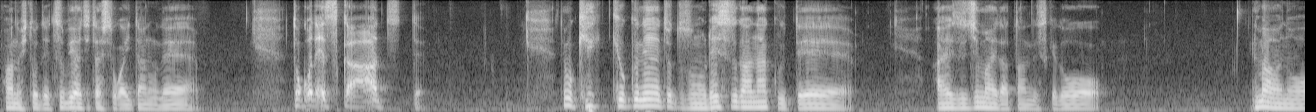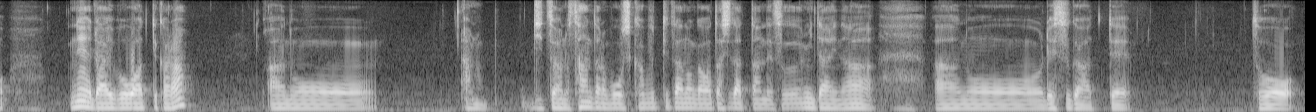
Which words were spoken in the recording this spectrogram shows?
ファンの人でつぶやいてた人がいたので、どこですか？っつって。でも結局ね、ちょっとそのレスがなくて、会津じまいだったんですけどまああのねライブ終わってからあのー、あの実はあのサンタの帽子かぶってたのが私だったんですみたいなあのー、レスがあって。そう。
